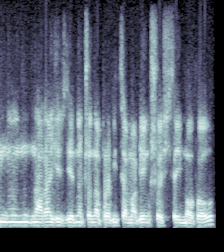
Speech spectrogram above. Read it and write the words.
Mm, na razie Zjednoczona Prawica ma większość sejmową.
